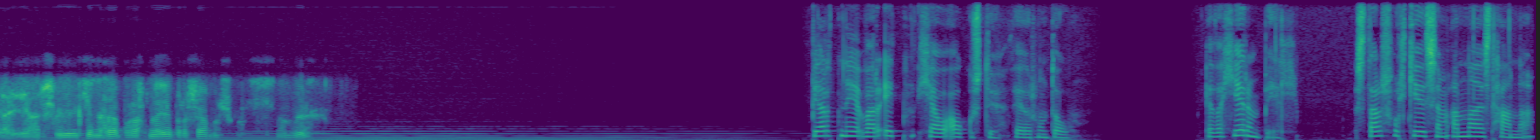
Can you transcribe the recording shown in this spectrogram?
já ég er svið ekki en það bara allt með ég bara saman sko, alveg. Bjarni var einn hjá Ágústu þegar hún dó. Eða hér um byl, starfsfólkið sem annaðist hana,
